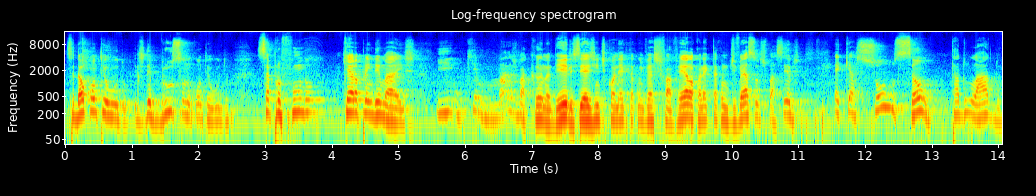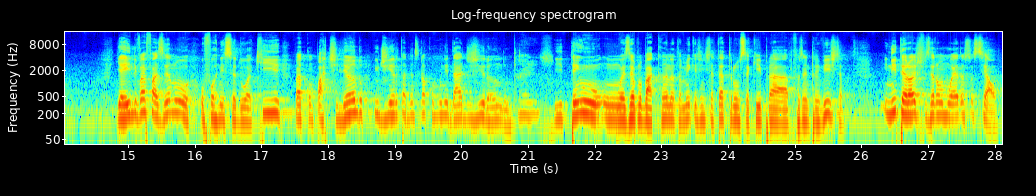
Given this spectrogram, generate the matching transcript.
Você dá o conteúdo, eles debruçam no conteúdo, se aprofundam, quero aprender mais. E o que é mais bacana deles, e a gente conecta com o Invest Favela, conecta com diversos outros parceiros, é que a solução está do lado. E aí ele vai fazendo o fornecedor aqui, vai compartilhando e o dinheiro está dentro da comunidade girando. É isso. E tem um, um exemplo bacana também que a gente até trouxe aqui para fazer uma entrevista. Em Niterói eles fizeram uma moeda social.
